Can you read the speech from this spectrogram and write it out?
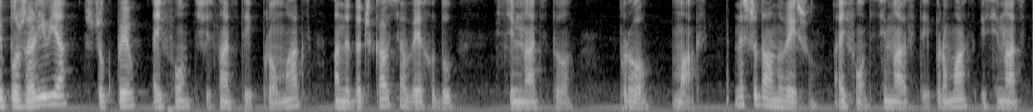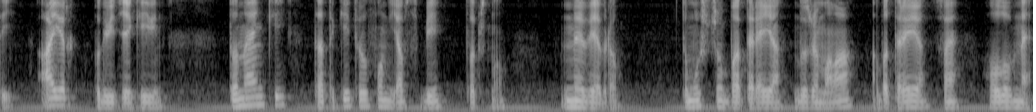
Чи пожалів я, що купив iPhone 16 Pro Max, а не дочекався виходу 17 Pro Max? Нещодавно вийшов iPhone 17 Pro Max і 17 Air. Подивіться, який він тоненький, та такий телефон я б собі точно не вибрав. Тому що батарея дуже мала, а батарея це головне.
